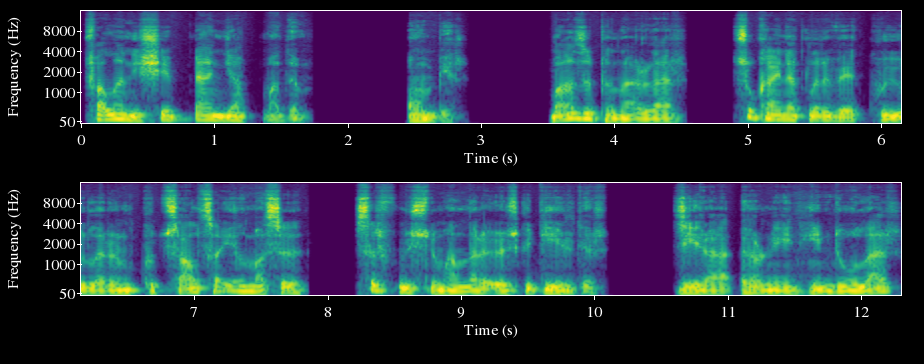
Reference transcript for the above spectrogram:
falan işi ben yapmadım. 11. Bazı pınarlar, su kaynakları ve kuyuların kutsal sayılması sırf Müslümanlara özgü değildir. Zira örneğin Hindular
